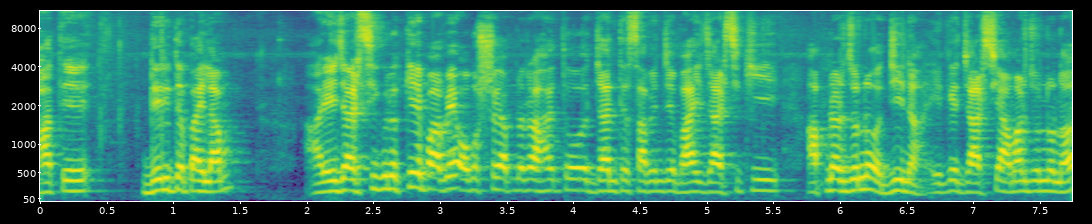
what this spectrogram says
হাতে দেরিতে পাইলাম। আর এই জার্সিগুলো কে পাবে অবশ্যই আপনারা হয়তো জানতে চাবেন যে, ভাই, জার্সি কি আপনার জন্য? জি না, একে জার্সি আমার জন্য না।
